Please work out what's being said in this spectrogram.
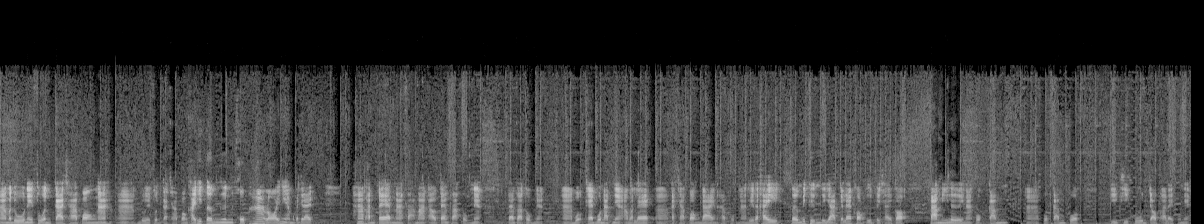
อ่ามาดูในส่วนกาชาปองนะอ่าดูในส่วนกาชาปองใครที่เติมเงินครบ 500 เนี่ยมันก็จะได้ 5,000 แต้มนะ สามารถเอาแต้มสะสมเนี่ยแต้มสะสมเนี่ย แคสโบนัสเนี่ยเอามาแลกกระชาปองได้นะครับผมนะหรือถ้าใครเติมไม่ถึงหรืออยากจะแลกของอื่นไปใช้ก็ตามนี้เลยนะ พวกกัมพวกกัมพวก EP คูณจ็อบอะไรพวกเนี้ย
